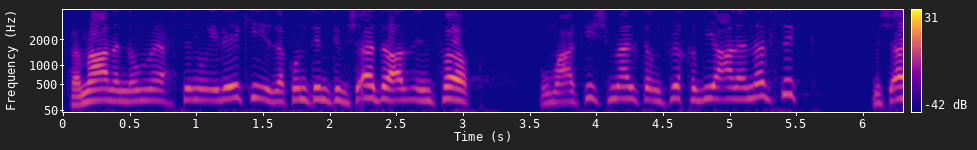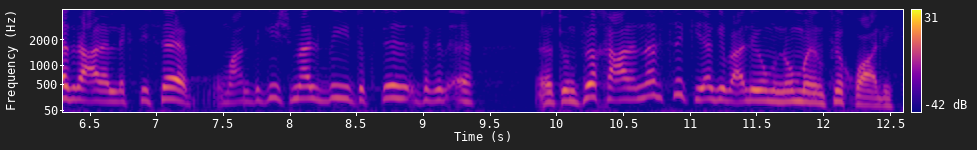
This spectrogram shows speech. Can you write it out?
فمعنى إن هم يحسنوا اليك إذا كنت أنت مش قادر على الإنفاق ومعكيش مال تنفقي بيه على نفسك مش قادره على الاكتساب وما عندكيش مال بيه. تك... آه، تنفقي على نفسك يجب عليهم إن هم ينفقوا عليك.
